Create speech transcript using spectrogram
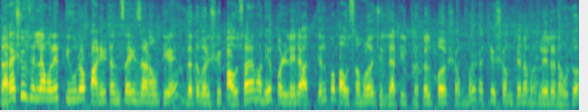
धाराशिव जिल्ह्यामध्ये तीव्र पाणी टंचाई जाणवतीये. गतवर्षी पावसाळ्यामध्ये पडलेल्या अत्यल्प पावसामुळे जिल्ह्यातील प्रकल्प शंभर टक्के क्षमतेनं भरलेलं नव्हतं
